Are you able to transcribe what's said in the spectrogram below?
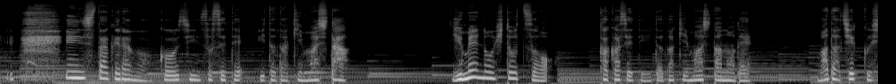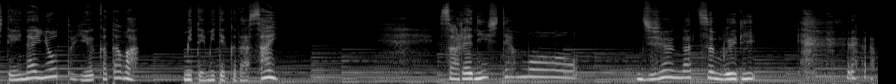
インスタグラムを更新させていただきました。夢の一つを書かせていただきましたのでまだチェックしていないよという方は見てみてください。それにしても10月ぶり。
